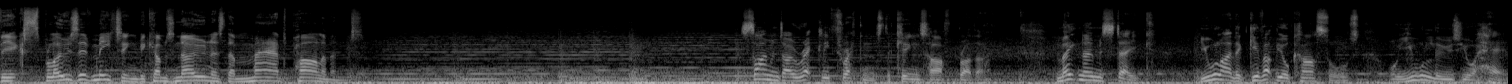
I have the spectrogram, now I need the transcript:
The explosive meeting becomes known as the Mad Parliament. Simon directly threatens the king's half brother. Make no mistake, you will either give up your castles or you will lose your head.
